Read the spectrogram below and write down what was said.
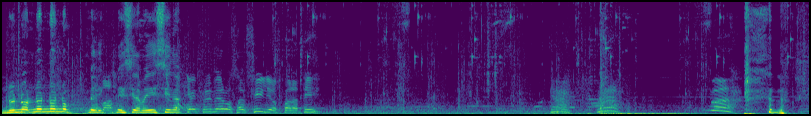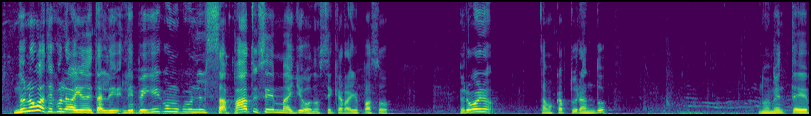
No, no, no, no, no, no. Medi- medicina, medicina. Aquí hay primeros auxilios para ti. No lo maté con la bayoneta, le, le pegué como con el zapato y se desmayó. No sé qué rayos pasó. Pero bueno, estamos capturando. Nuevamente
